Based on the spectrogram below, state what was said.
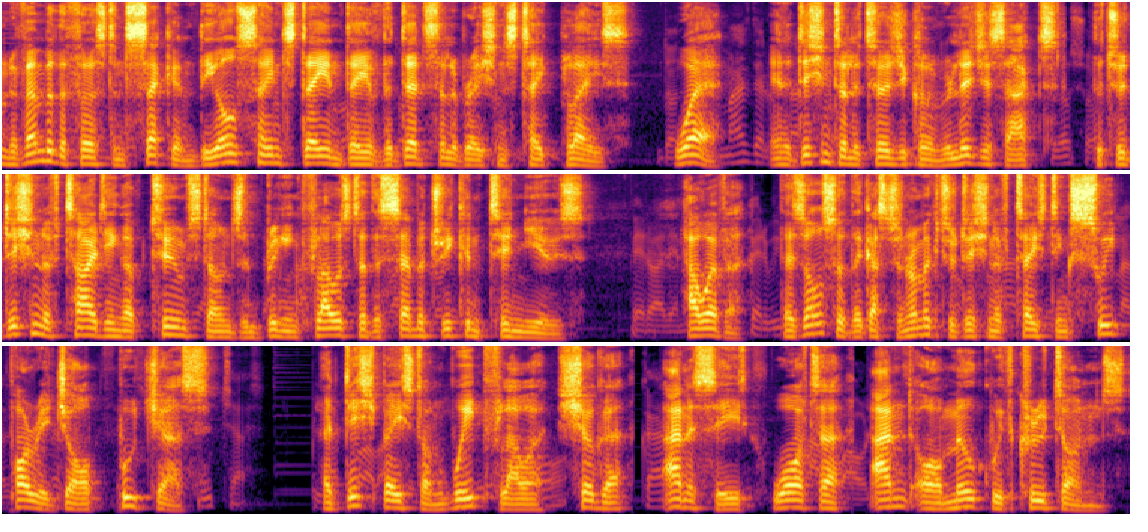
On November the 1st and 2nd, the All Saints' Day and Day of the Dead celebrations take place, where, in addition to liturgical and religious acts, the tradition of tidying up tombstones and bringing flowers to the cemetery continues. However, there's also the gastronomic tradition of tasting sweet porridge or puchas, a dish based on wheat flour, sugar, aniseed, water, and or milk with croutons,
